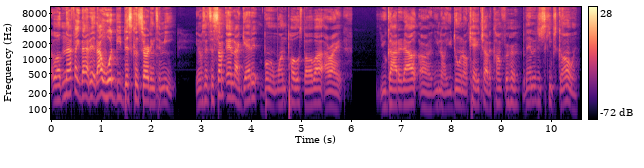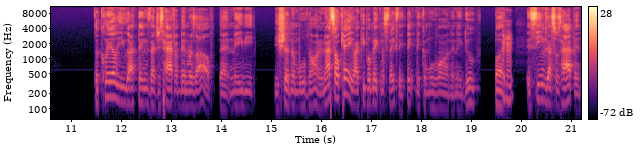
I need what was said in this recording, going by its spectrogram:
well, matter of fact, that is, that would be disconcerting to me. You know, what I'm saying to some end, I get it. Boom, one post, blah blah blah. All right, you got it out, or you know, you doing okay. Try to comfort her, but then it just keeps going. So clearly, you got things that just haven't been resolved that maybe you shouldn't have moved on, and that's okay. Like people make mistakes; they think they can move on, and they do. But Mhm. It seems that's what's happened,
